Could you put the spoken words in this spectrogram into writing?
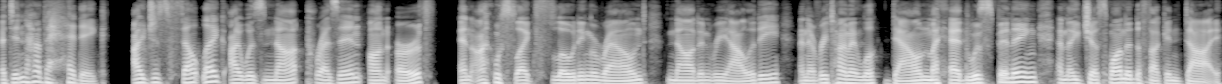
I didn't have a headache. I just felt like I was not present on earth and I was like floating around, not in reality. And every time I looked down, my head was spinning and I just wanted to fucking die.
